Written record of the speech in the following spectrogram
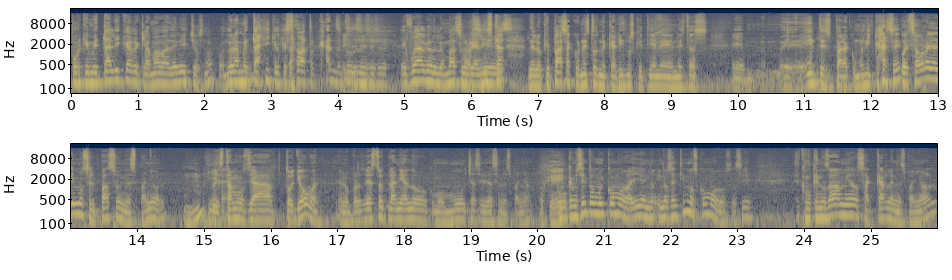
porque Metallica reclamaba derechos, ¿no? Cuando era Metallica el que estaba tocando. Sí, entonces, sí, eh, fue algo de lo más surrealista de lo que pasa con estos mecanismos que tienen estas eh, eh, entes para comunicarse. Pues ahora ya dimos el paso en español y estamos ya, yo bueno, en lo personal, ya estoy planeando como muchas ideas en español. Ok. Como que me siento muy cómodo ahí y, no- y nos sentimos cómodos, así. Como que nos daba miedo sacarle en español,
